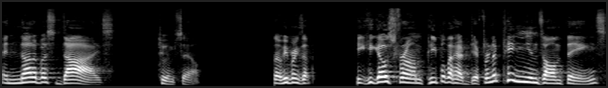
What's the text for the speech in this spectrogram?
and none of us dies to himself. So he brings up, he, he goes from people that have different opinions on things,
